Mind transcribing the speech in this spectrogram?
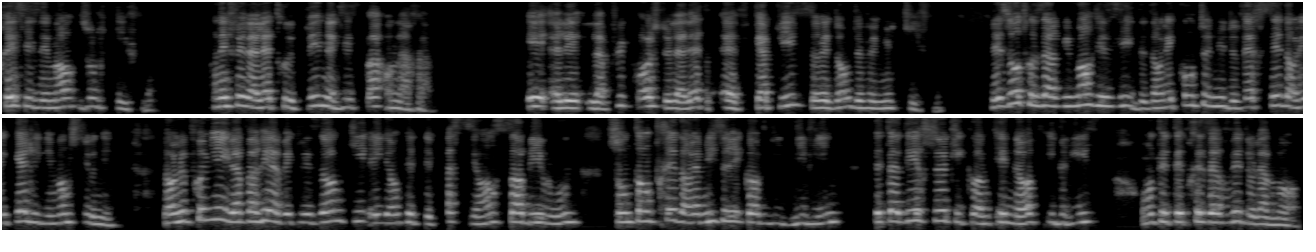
précisément Zulkifl. En effet, la lettre P n'existe pas en arabe. Et elle est la plus proche de la lettre F. Kapil serait donc devenu Kif. Les autres arguments résident dans les contenus de versets dans lesquels il est mentionné. Dans le premier, il apparaît avec les hommes qui, ayant été patients, sabirun, sont entrés dans la miséricorde divine, c'est-à-dire ceux qui, comme Enoch, Idris, ont été préservés de la mort.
